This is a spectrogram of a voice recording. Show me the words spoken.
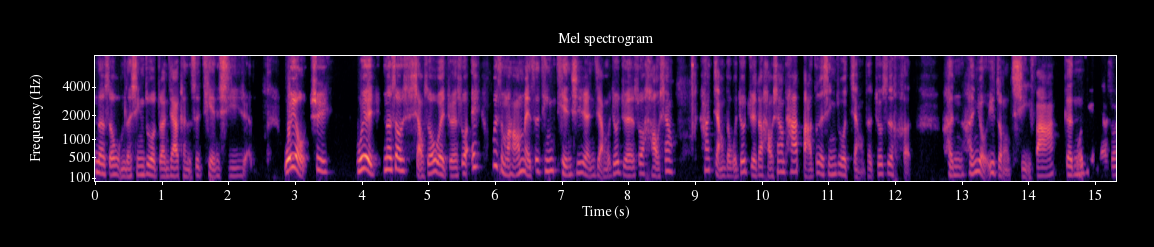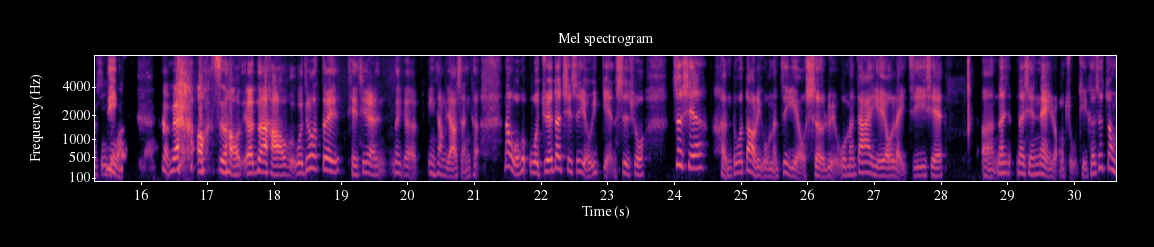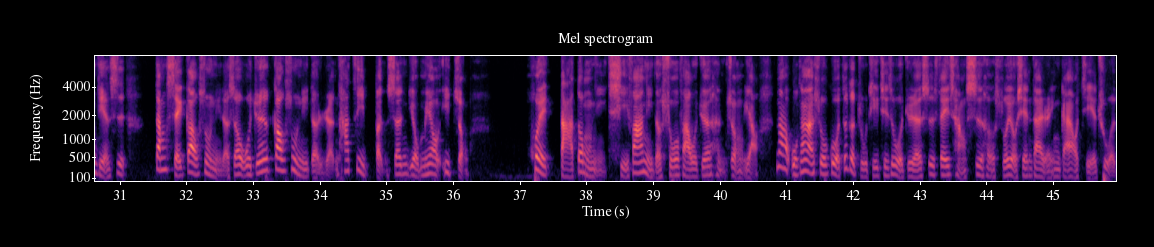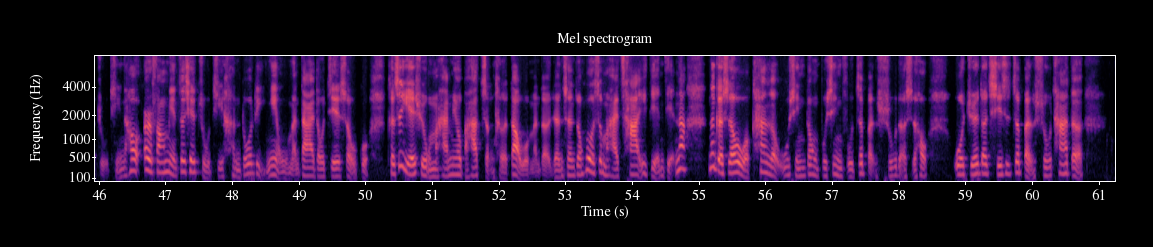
那时候我们的星座专家可能是天蝎人，我有去，我也那时候小时候我也觉得说，诶，为什么好像每次听田西人讲，我就觉得说，好像他讲的，我就觉得好像他把这个星座讲的就是很。很很有一种启发跟，我说星星王子没有哦，是哦，那好，我就对田西人那个印象比较深刻。那我我觉得其实有一点是说，这些很多道理我们自己也有涉略，我们大概也有累积一些呃那那些内容主题。可是重点是，当谁告诉你的时候，我觉得告诉你的人他自己本身有没有一种。会打动你、启发你的说法，我觉得很重要。那我刚才说过，这个主题其实我觉得是非常适合所有现代人应该要接触的主题。然后二方面，这些主题很多理念我们大家都接受过，可是也许我们还没有把它整合到我们的人生中，或者是我们还差一点点。那那个时候我看了《无行动不幸福》这本书的时候，我觉得其实这本书它的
